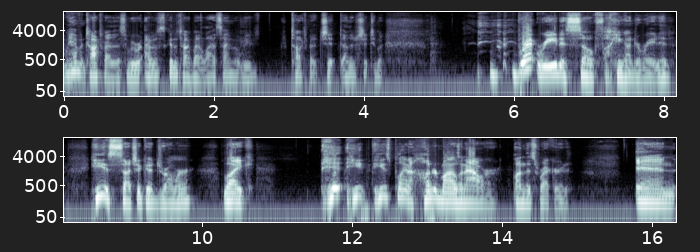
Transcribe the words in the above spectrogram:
we haven't talked about this. We were I was going to talk about it last time, but we talked about shit, other shit too much. Brett Reed is so fucking underrated. He is such a good drummer. Like he, he he's playing hundred miles an hour on this record, and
